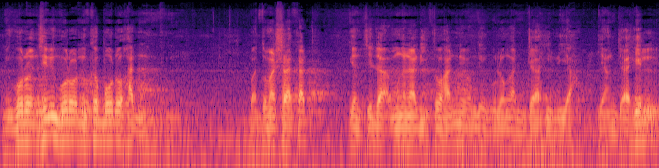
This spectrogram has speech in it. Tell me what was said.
Di gurun sini gurun kebodohan. Waktu masyarakat yang tidak mengenali Tuhan ini panggil golongan jahiliyah yang jahil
